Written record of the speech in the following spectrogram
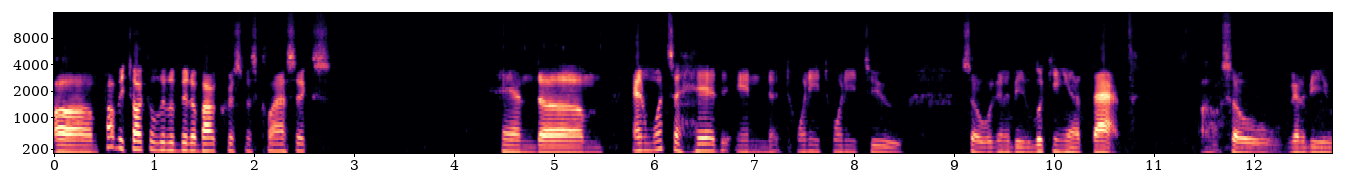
Um, probably talk a little bit about Christmas classics and um, and what's ahead in 2022. So we're going to be looking at that. Uh, so we're going to be.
